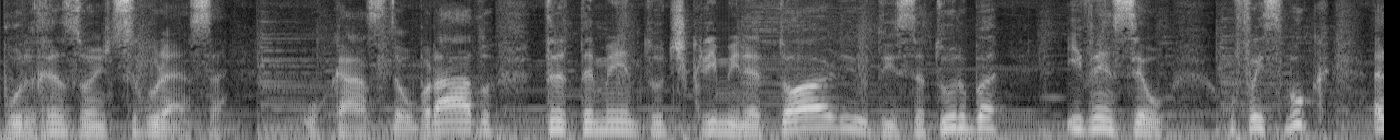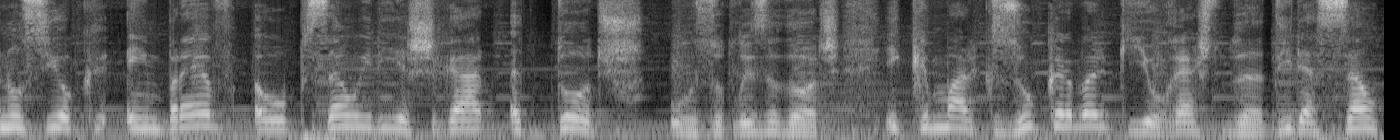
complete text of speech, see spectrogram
por razões de segurança. O caso deu brado, tratamento discriminatório, disse a turba, e venceu. O Facebook anunciou que em breve a opção iria chegar a todos os utilizadores e que Mark Zuckerberg e o resto da direção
